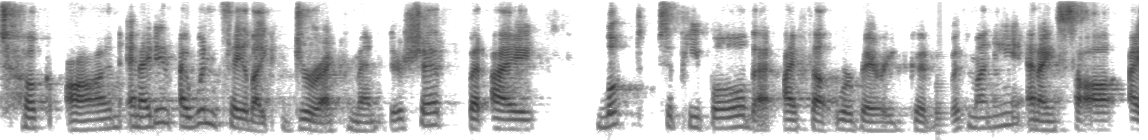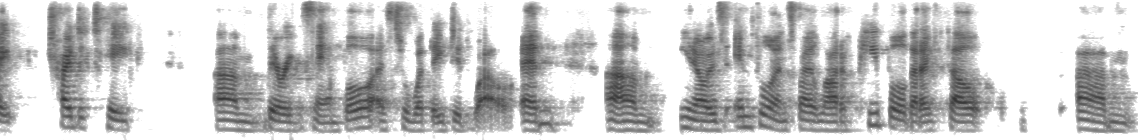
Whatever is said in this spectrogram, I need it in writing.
took on, and I didn't, I wouldn't say like direct mentorship, but I looked to people that I felt were very good with money. And I saw, I tried to take um, their example as to what they did well. And, um, you know, I was influenced by a lot of people that I felt um,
